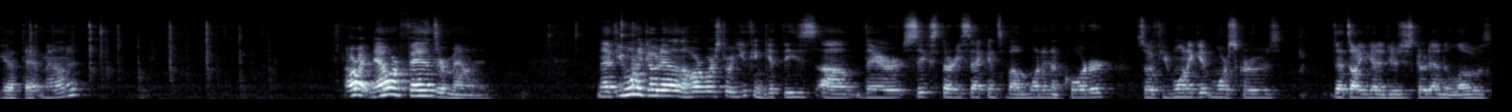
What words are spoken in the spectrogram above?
Got that mounted. Alright, now our fans are mounted. Now if you want to go down to the hardware store, you can get these. Um, they're 6 30 seconds by 1 and a quarter. So if you want to get more screws, that's all you got to do is just go down to Lowe's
